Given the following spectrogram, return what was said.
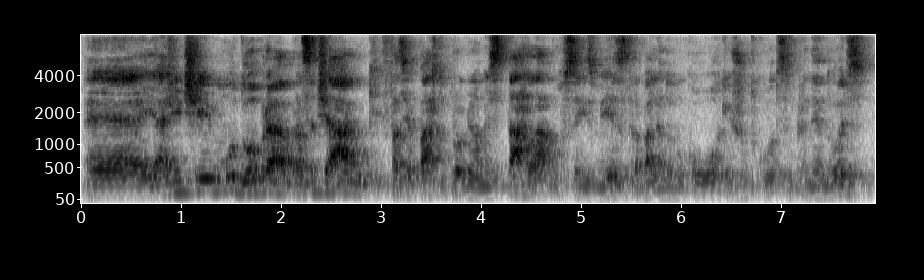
É, e a gente mudou para Santiago, que fazia parte do programa estar lá por seis meses, trabalhando no coworking junto com outros empreendedores.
